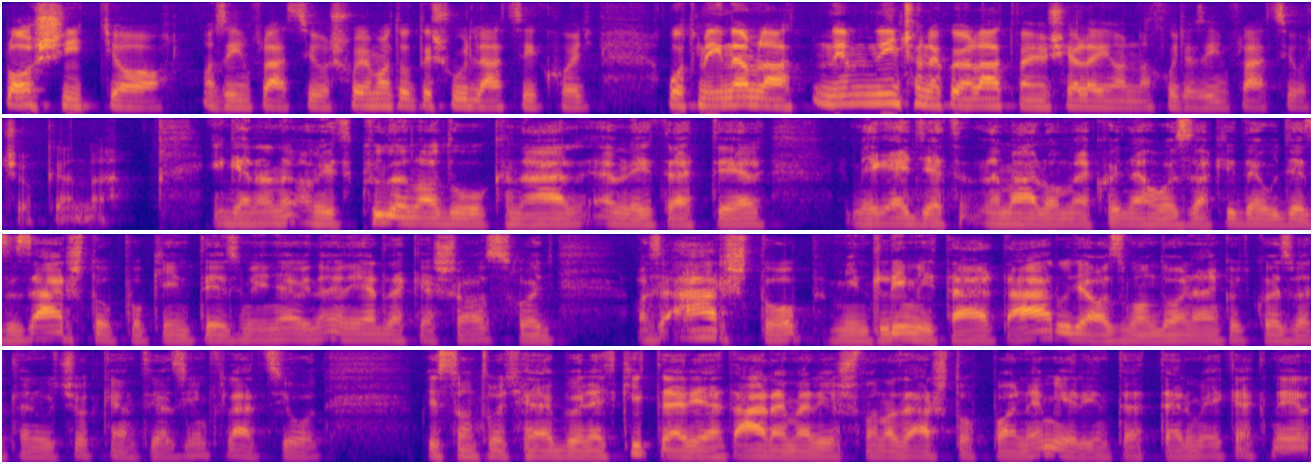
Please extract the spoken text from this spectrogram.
lassítja az inflációs folyamatot, és úgy látszik, hogy ott még nem lát, nem, nincsenek olyan látványos jelei annak, hogy az infláció csökkenne. Igen, amit külön adóknál említettél, még egyet nem állom meg, hogy ne hozzak ide, ugye ez az árstoppok intézménye, hogy nagyon érdekes az, hogy az árstop, mint limitált ár, ugye azt gondolnánk, hogy közvetlenül csökkenti az inflációt, Viszont, hogyha ebből egy kiterjedt áremelés van az árstoppal nem érintett termékeknél,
